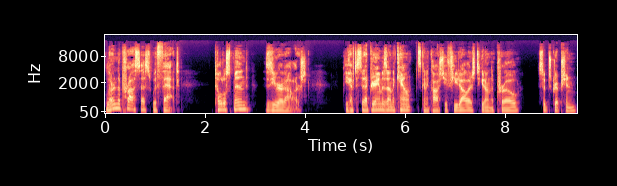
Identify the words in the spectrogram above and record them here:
Learn the process with that. Total spend, zero dollars. You have to set up your Amazon account. It's going to cost you a few dollars to get on the pro subscription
